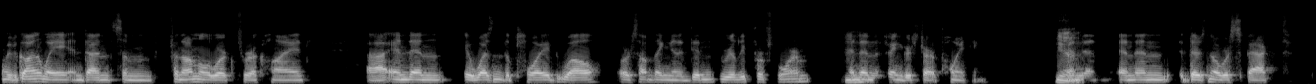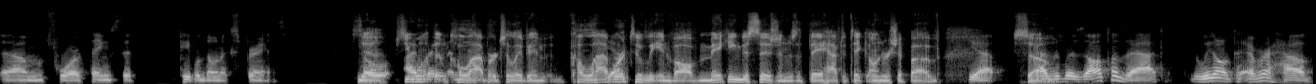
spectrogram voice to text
we've gone away and done some phenomenal work for a client, uh, and then it wasn't deployed well or something, and it didn't really perform, mm-hmm. and then the fingers start pointing. Yeah. And then and then there's no respect um, for things that people don't experience. So, yeah. so you I want them, them collaboratively collaboratively yeah. involved, making decisions that they have to take ownership of. Yeah. So as a result of that, we don't ever have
